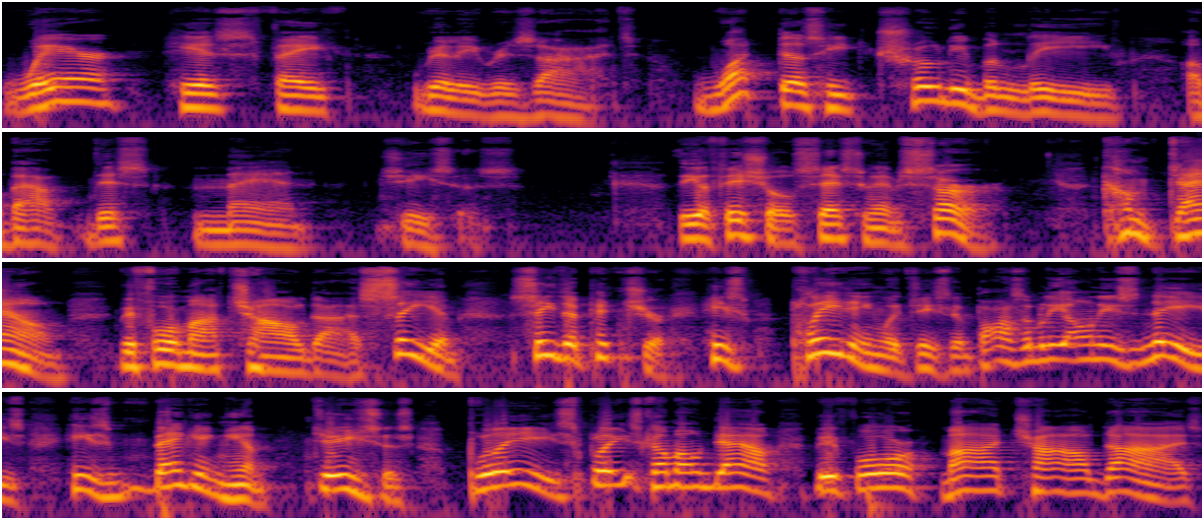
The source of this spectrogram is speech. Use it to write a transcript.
where his faith really resides. What does he truly believe about this man, Jesus? The official says to him, Sir, Come down before my child dies. See him. See the picture. He's pleading with Jesus, possibly on his knees. He's begging him, Jesus, please, please come on down before my child dies.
